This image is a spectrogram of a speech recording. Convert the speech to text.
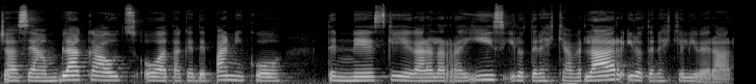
ya sean blackouts o ataques de pánico, tenés que llegar a la raíz y lo tenés que hablar y lo tenés que liberar.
